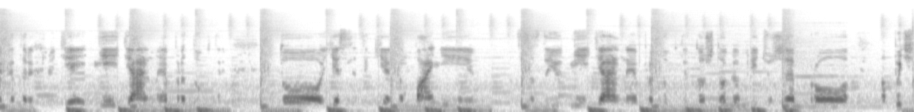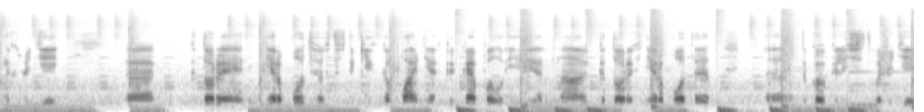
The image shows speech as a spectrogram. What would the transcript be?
некоторых людей, не идеальные продукты. То если такие компании создают не идеальные продукты, то что говорить уже про обычных людей, которые не работают в таких компаниях, как Apple, и на которых не работает э, такое количество людей,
